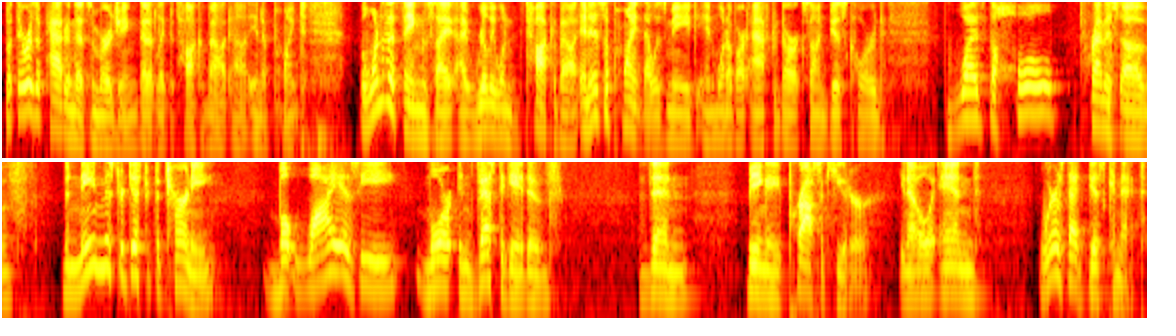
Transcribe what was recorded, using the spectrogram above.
But there is a pattern that's emerging that I'd like to talk about uh, in a point. But one of the things I, I really wanted to talk about, and it's a point that was made in one of our After Darks on Discord, was the whole premise of the name Mr. District Attorney, but why is he more investigative than being a prosecutor? You know, and where's that disconnect?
